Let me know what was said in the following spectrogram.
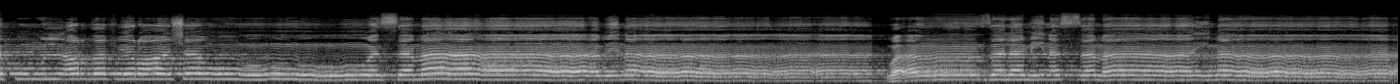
لكم الأرض فراشا والسماء وأنزل من السماء ماء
